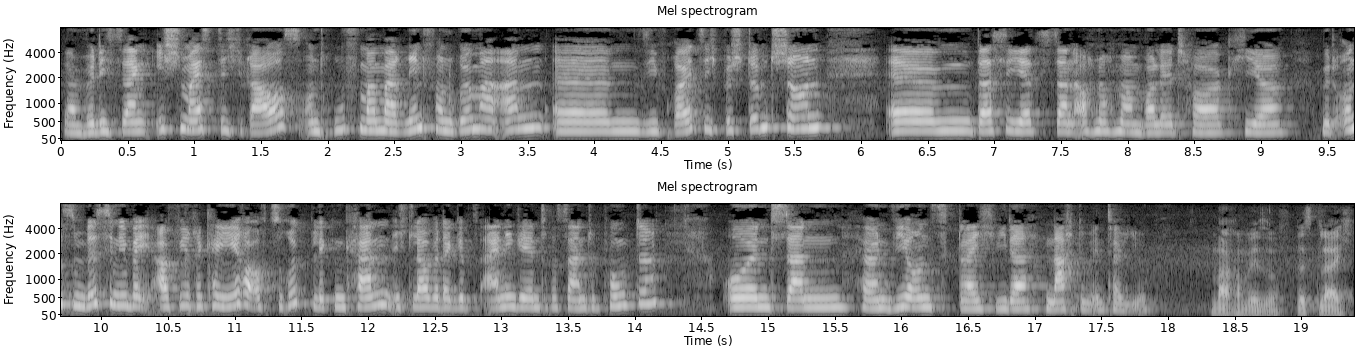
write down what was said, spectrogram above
Dann würde ich sagen, ich schmeiß dich raus und ruf mal Marin von Römer an. Ähm, sie freut sich bestimmt schon, ähm, dass sie jetzt dann auch nochmal im Volley Talk hier mit uns ein bisschen über, auf ihre Karriere auch zurückblicken kann. Ich glaube, da gibt es einige interessante Punkte. Und dann hören wir uns gleich wieder nach dem Interview. Machen wir so. Bis gleich.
